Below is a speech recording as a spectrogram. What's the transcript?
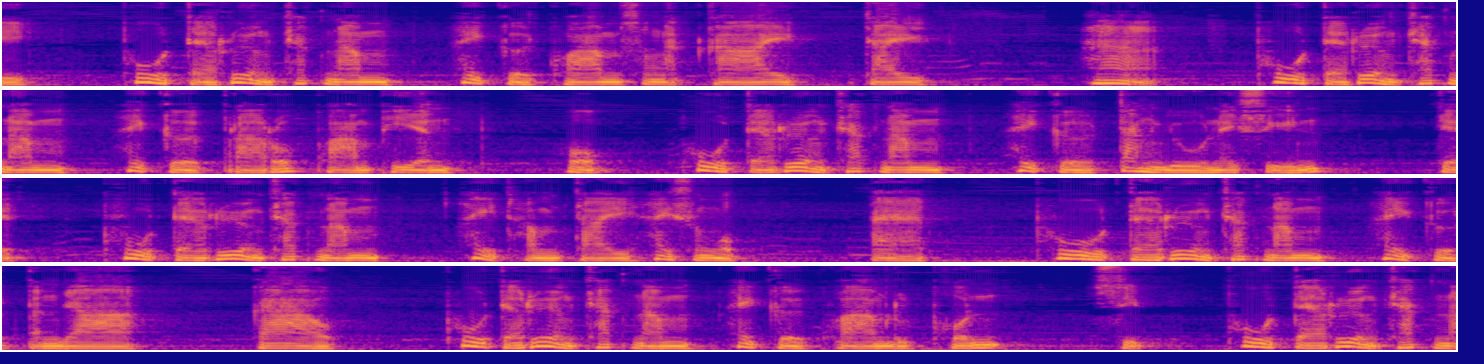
4. พูดแต่เรื่องชักนำให้เกิดความสงัดกาย ใจ 5. พูดแต่เรื่องชักนำให้เกิดปรารบความเพียร 6. พูดแต่เรื่องชักนำให้เกิดตั้งอยู่ในศีล 7. พูดแต่เรื่องชักนำให้ทำใจให้สงบ 8. พูดแต่เรื่องชักนำให้เกิดปัญญา 9. พูดแต่เรื่องชักนำให้เกิดความหลุดพ้น 10. พูดแต่เรื่องชักน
